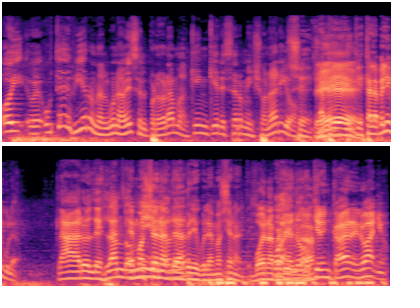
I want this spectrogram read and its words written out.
Hoy, eh, ¿ustedes vieron alguna vez el programa ¿Quién quiere ser millonario? Sí. La pe- que está la película. Claro, el de Slando Emocionante la película, emocionante. Buena Bueno, película. No quieren cagar en el baño.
